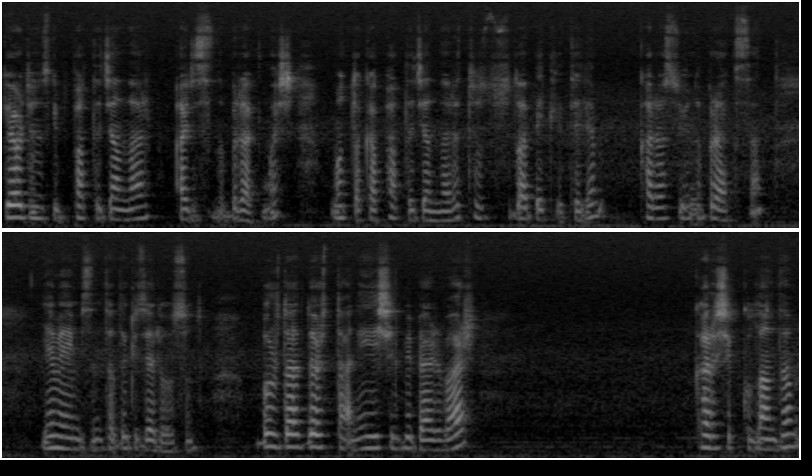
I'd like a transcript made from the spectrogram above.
Gördüğünüz gibi patlıcanlar acısını bırakmış. Mutlaka patlıcanları tuzlu suda bekletelim. Kara suyunu bıraksın. Yemeğimizin tadı güzel olsun. Burada 4 tane yeşil biber var. Karışık kullandım.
